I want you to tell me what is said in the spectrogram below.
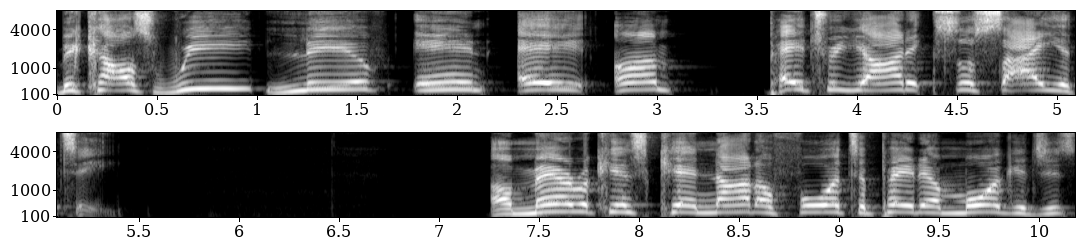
Because we live in a un patriotic society. Americans cannot afford to pay their mortgages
